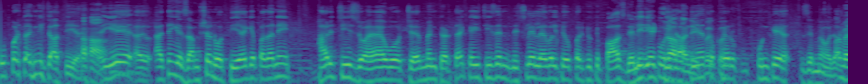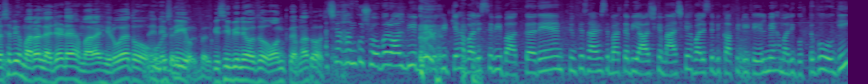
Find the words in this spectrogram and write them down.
ऊपर तक नहीं जाती है हाँ। ये आई थिंक एजम्पन होती है कि पता नहीं हर चीज़ जो है वो चेयरमैन करता है कई चीज़ें निचले लेवल के ऊपर क्योंकि पास डेलीगेट की पूरा, हाँ जाती जी, हैं तो फिर उनके जिम्मे हो और वैसे भी हमारा लेजेंड है हमारा हीरो है तो ऑब्वियसली बिल्कुल। पीसीबी ने उसे ऑन करना था अच्छा हम कुछ ओवरऑल भी क्रिकेट के हवाले से भी बात कर रहे हैं क्योंकि ज़ाहिर सी बात है अभी आज के मैच के हवाले से भी काफ़ी डिटेल में हमारी गुफ्तु होगी।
